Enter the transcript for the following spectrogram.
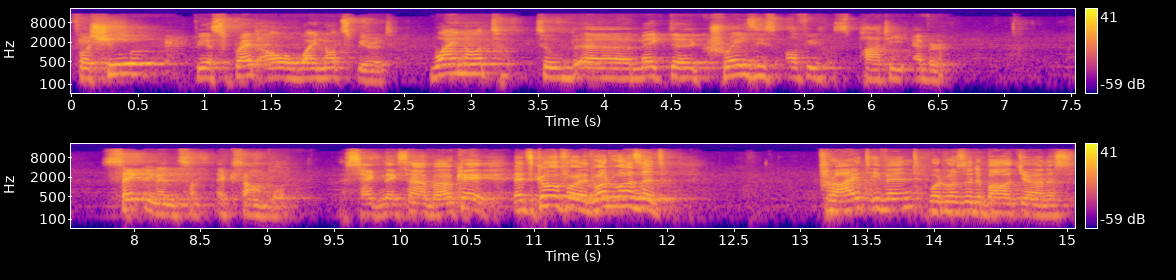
for sure we have spread our why not spirit. Why not to uh, make the craziest office party ever? Second example. Second example. Okay, let's go for it. What was it? Pride event? What was it about, Johannes?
